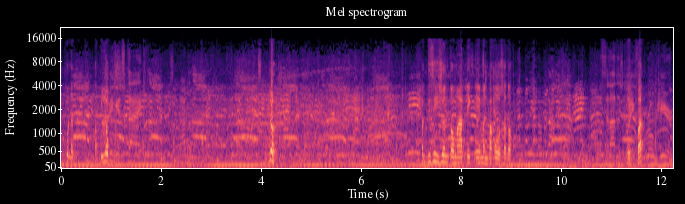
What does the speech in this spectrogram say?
Ako na, tapilok. Bobby gets tagged. Lo! Pag decision to, matik, to. But- for broke here.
